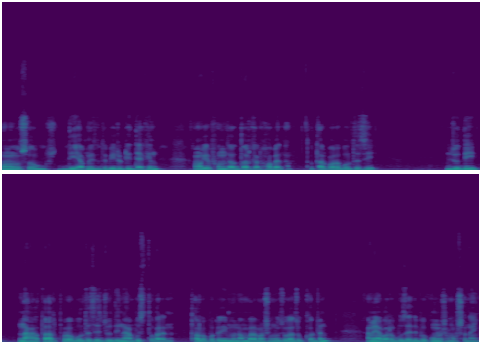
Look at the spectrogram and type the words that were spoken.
মনোযোগ দিয়ে আপনি যদি ভিডিওটি দেখেন, আমাকে ফোন দেওয়ার দরকার হবে না। তো তারপরও বলতেছি, যদি না, তারপরও বলতেছি, যদি না বুঝতে পারেন, তাহলে পরে ইমো নাম্বার আমার সঙ্গে যোগাযোগ করবেন, আমি আবারও বুঝিয়ে দেবো কোনো সমস্যা নাই।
